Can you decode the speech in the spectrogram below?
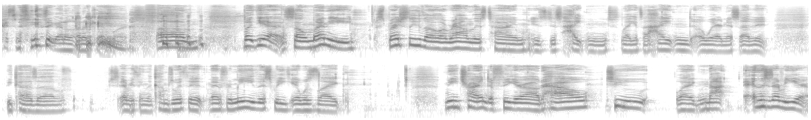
Christmas music. I don't I don't care for it. Um but yeah, so money especially though around this time is just heightened. Like it's a heightened awareness of it because of just everything that comes with it. And for me this week it was like me trying to figure out how to like not and this is every year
